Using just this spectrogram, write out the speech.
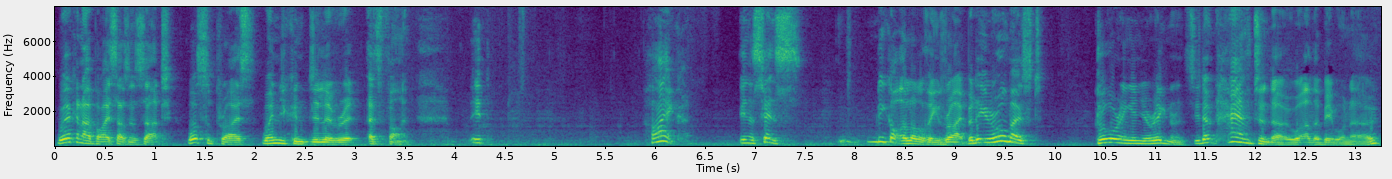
where can I buy such and such, what's the price, when you can deliver it, that's fine. It Hayek, in a sense, he got a lot of things right, but you're almost glorying in your ignorance. You don't have to know what other people know.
